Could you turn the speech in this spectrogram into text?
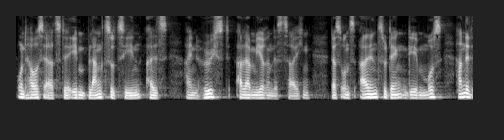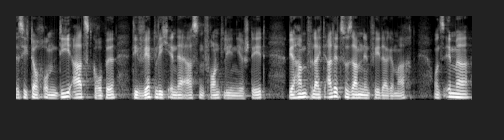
und Hausärzte eben blank zu ziehen als ein höchst alarmierendes Zeichen, das uns allen zu denken geben muss, handelt es sich doch um die Arztgruppe, die wirklich in der ersten Frontlinie steht. Wir haben vielleicht alle zusammen den Fehler gemacht, uns immer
